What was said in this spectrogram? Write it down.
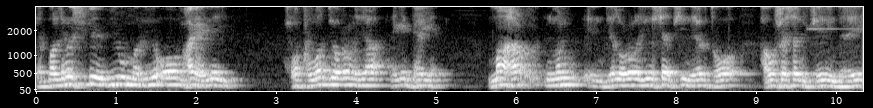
Dee balnimo sideedii u mariyo oo maxay hayay xukuumaddii odhanaya naga daaya maaha niman dee la odhanayo saadkiina eegtoo hawshaasaanu keenaynaaye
